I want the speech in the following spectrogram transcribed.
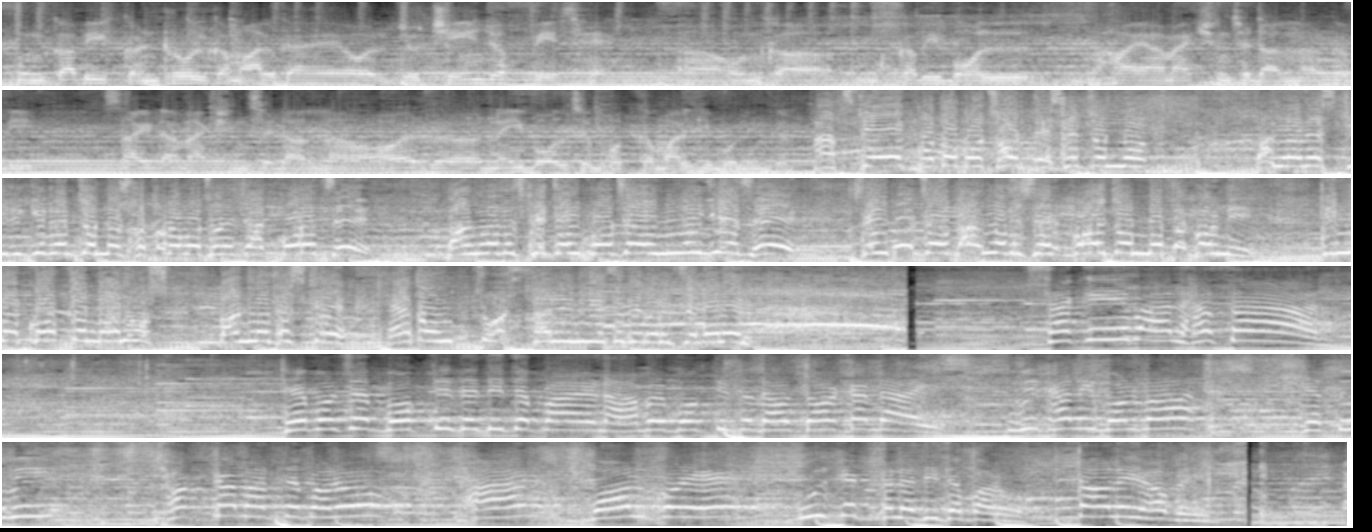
उनका भी कंट्रोल कमाल का है और जो चेंज ऑफ पेस है uh, उनका कभी बॉल हाई आर्म एक्शन से डालना कभी साइड आर्म एक्शन से डालना और uh, नई बॉल से बहुत कमाल की बॉलिंग करते हैं আজকে কত বছর দেশের জন্য বাংলাদেশ ক্রিকেটের জন্য সতেরো বছরে যা করেছে বাংলাদেশকে যেই পর্যায়ে নিয়ে গিয়েছে সেই পর্যায়ে বাংলাদেশের কয়জন নেতাকর্মী কিংবা কতজন মানুষ বাংলাদেশকে এত উচ্চ স্থানে নিয়ে যেতে পেরেছে বলেন সাকিব আল হাসান সে বলছে বক্তৃতা দিতে পারে না। আমার বক্তৃতা দেওয়ার দরকার নাই। তুমি খালি বলবা যে তুমি ছক্কা মারতে পারো আর বল করে উইকেট ফেলে দিতে পারো। তাহলেই হবে।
